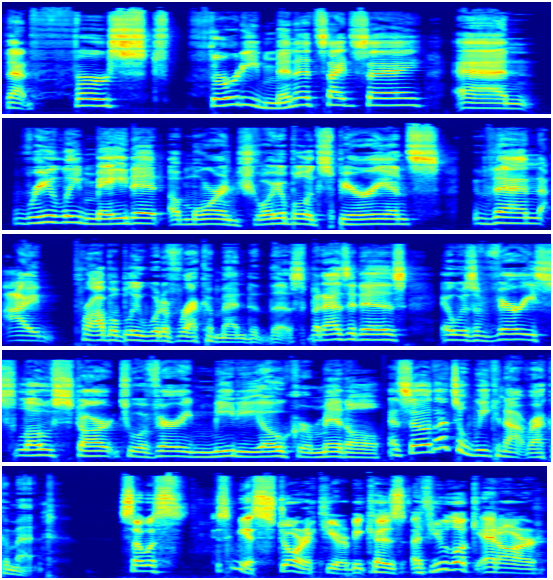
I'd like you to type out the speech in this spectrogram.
that first 30 minutes, I'd say, and really made it a more enjoyable experience, then I probably would have recommended this. But as it is, it was a very slow start to a very mediocre middle, and so that's a weak not recommend. So it's it's gonna be historic here because if you look at our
